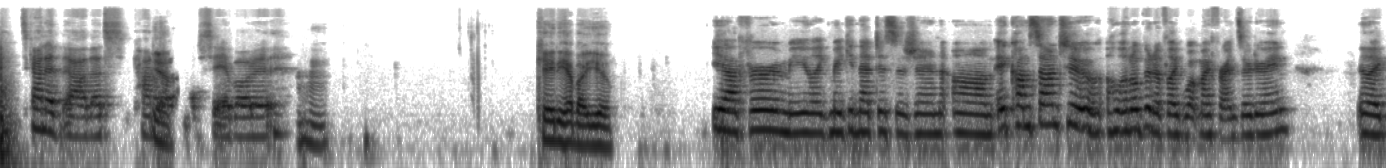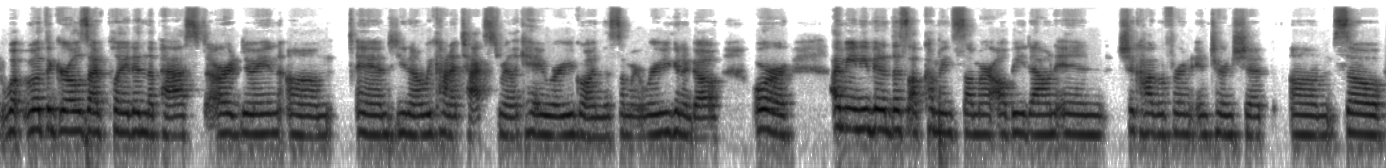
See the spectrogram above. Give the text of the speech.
it's kind of uh, that's kind of yeah. what i have to say about it mm-hmm. katie how about you yeah, for me, like making that decision, um, it comes down to a little bit of like what my friends are doing, like what what the girls I've played in the past are doing. Um, and you know, we kind of text and we're like, "Hey, where are you going this summer? Where are you gonna go?" Or, I mean, even this upcoming summer, I'll be down in Chicago for an internship. Um, so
